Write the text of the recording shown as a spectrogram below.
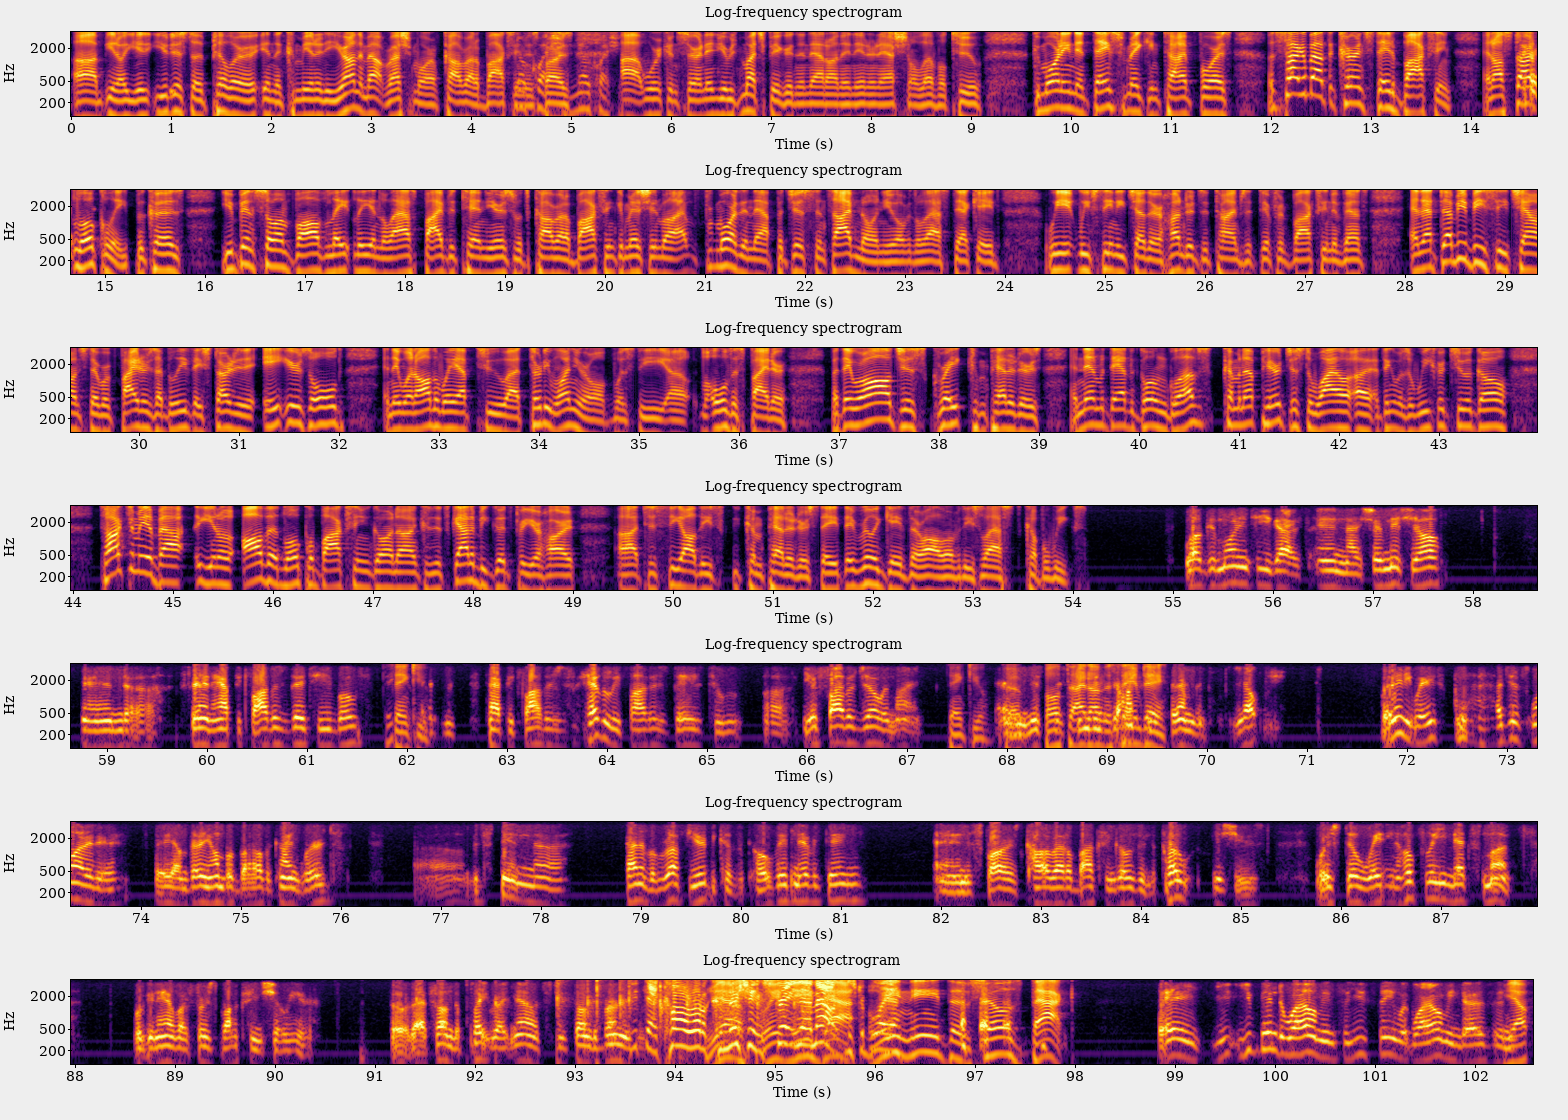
Um, you know, you, you're just a pillar in the community. You're on the Mount Rushmore of Colorado boxing No as far as no question. Uh, we're concerned, and you're much bigger than that on an an international level too. Good morning, and thanks for making time for us. Let's talk about the current state of boxing, and I'll start locally because you've been so involved lately in the last five to ten years with the Colorado Boxing Commission. Well, for more than that, but just since I've known you over the last decade, we we've seen each other hundreds of times at different boxing events. And that WBC challenge, there were fighters. I believe they started at eight years old, and they went all the way up to uh, 31 year old was the, uh, the oldest fighter. But they were all just great competitors. And then they had the Golden Gloves coming up here just a while. Uh, I think it was a week or two ago. Talk to me about you know all the local boxing going on because it's got to be good for your heart uh, to see all these competitors. They they really gave their all over these last couple weeks. Well, good morning to you guys, and I sure miss y'all. And uh, saying Happy Father's Day to you both. Thank you. Happy Father's Heavenly Father's Day to uh, your father Joe and mine. Thank you. Uh, both died on the Steven same day. Family. Yep. But anyways, I just wanted to say I'm very humbled by all the kind words. Uh, it's been uh, kind of a rough year because of COVID and everything. And as far as Colorado boxing goes and the pro issues, we're still waiting. Hopefully next month we're going to have our first boxing show here. So that's on the plate right now. It's just on the burner. Get that Colorado Commission and Yes, we straighten need them out, that. Mr. Blea. We need the shows back. Hey, you, you've been to Wyoming, so you've seen what Wyoming does. And Yep.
